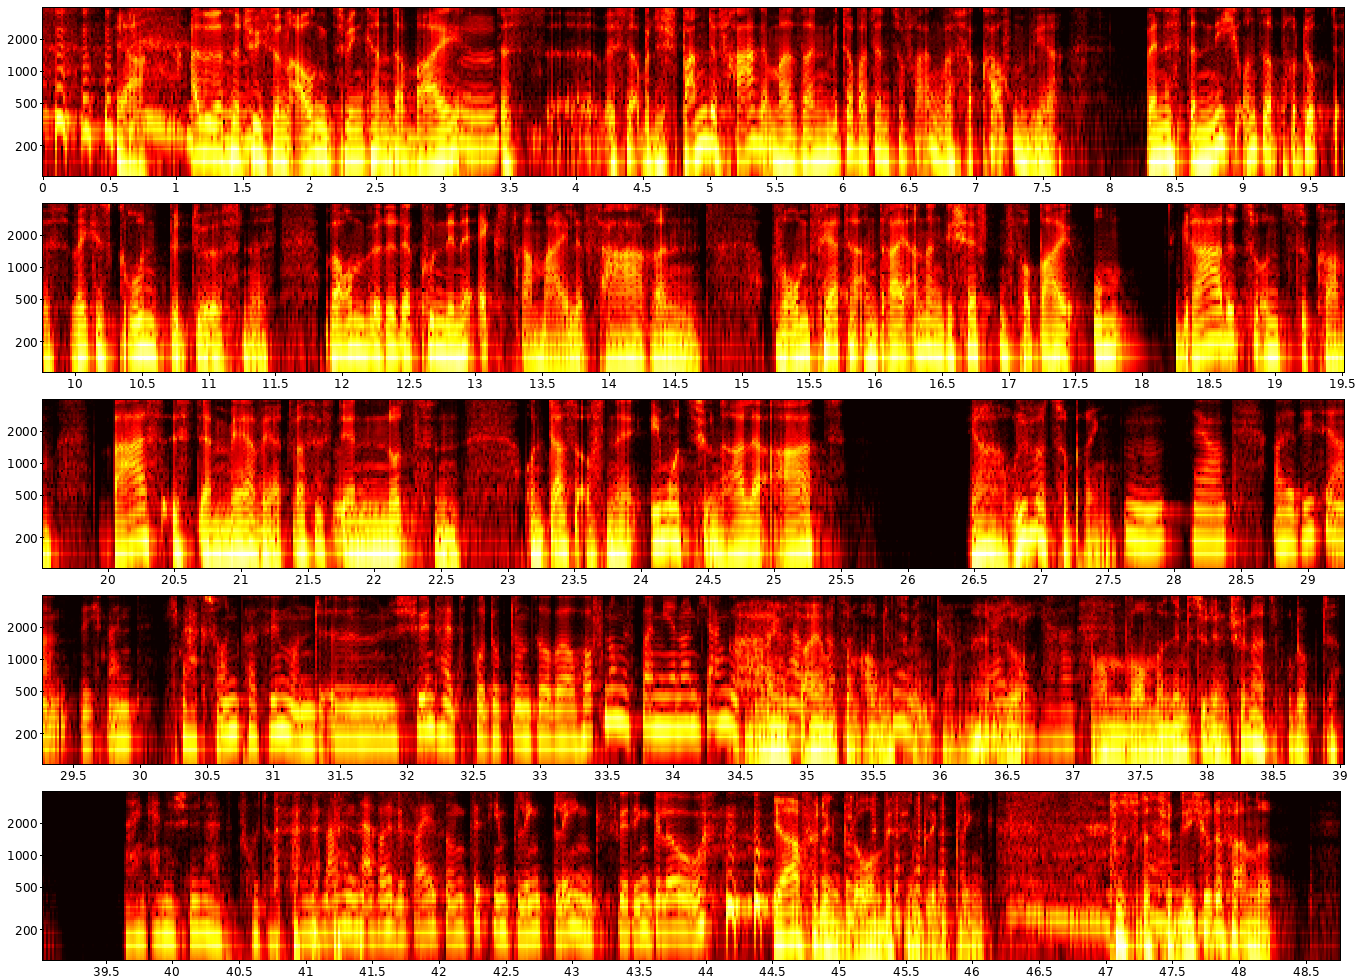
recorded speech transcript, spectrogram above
ja, also das ist natürlich so ein Augenzwinkern dabei. Mhm. Das äh, ist aber eine spannende Frage, mal seinen Mitarbeitern zu fragen, was verkaufen wir? Wenn es dann nicht unser Produkt ist, welches Grundbedürfnis? Warum würde der Kunde eine Extrameile fahren? Warum fährt er an drei anderen Geschäften vorbei, um gerade zu uns zu kommen? Was ist der Mehrwert? Was ist der. Nutzen? Und das auf eine emotionale Art ja, rüberzubringen. Mhm, ja, aber du siehst ja, ich meine, ich mag schon Parfüm und äh, Schönheitsprodukte und so, aber Hoffnung ist bei mir noch nicht angekommen. Nein, das war ja mit so einem Augenzwinkern. Ne? Ja, also, ja, ja. Warum, warum nimmst du denn Schönheitsprodukte? Nein, keine Schönheitsprodukte, Mann, aber du weißt, so ein bisschen Blink Blink für den Glow. ja, für den Glow ein bisschen Blink Blink. Tust du das für dich oder für andere?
